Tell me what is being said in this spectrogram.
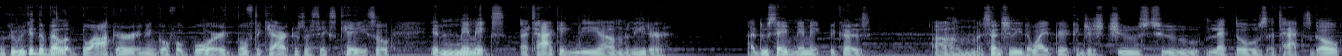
Okay, we could develop blocker and then go for board. Both the characters are 6k, so it mimics attacking the um, leader. I do say mimic because um, essentially the Whitebeard can just choose to let those attacks go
